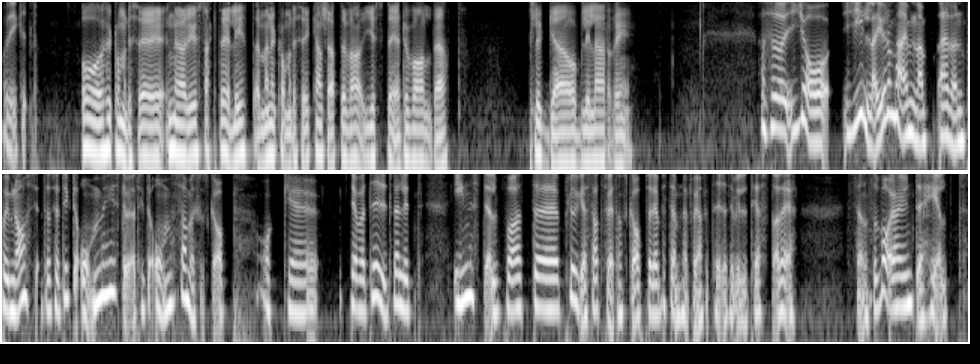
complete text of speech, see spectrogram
och det är kul. Och hur kommer det sig, nu har du ju sagt det lite, men hur kommer det sig kanske att det var just det du valde att plugga och bli lärare i? Alltså jag gillar ju de här ämnena även på gymnasiet. Alltså jag tyckte om historia, jag tyckte om samhällskunskap. Och eh, jag var tidigt väldigt inställd på att eh, plugga statsvetenskap, där jag bestämt mig för ganska tidigt att jag ville testa det. Sen så var jag ju inte helt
